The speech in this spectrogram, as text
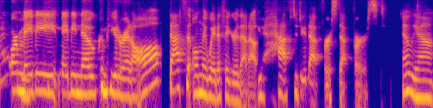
or maybe maybe no computer at all? That's the only way to figure that out. You have to do that first step first Oh, yeah.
